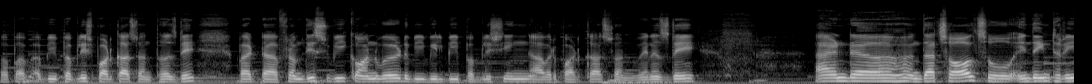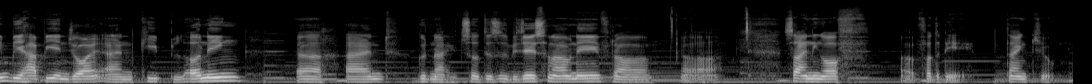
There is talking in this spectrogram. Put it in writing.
a, we publish podcast on thursday but uh, from this week onward we will be publishing our podcast on wednesday and uh, that's all so in the interim be happy enjoy and keep learning uh, and good night. So, this is Vijay Sanavane from uh, signing off uh, for the day. Thank you.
